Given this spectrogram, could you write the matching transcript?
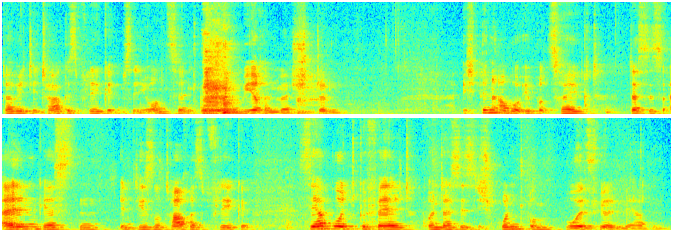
da wir die Tagespflege im Seniorenzentrum renovieren möchten. Ich bin aber überzeugt, dass es allen Gästen in dieser Tagespflege sehr gut gefällt und dass sie sich rundum wohlfühlen werden.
